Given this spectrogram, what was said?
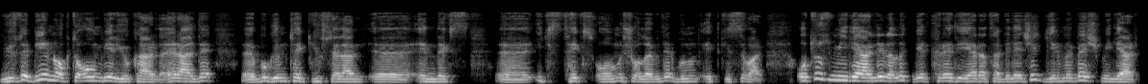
%1.11 yukarıda. Herhalde e, bugün tek yükselen e, endeks e, XTEX olmuş olabilir. Bunun etkisi var. 30 milyar liralık bir kredi yaratabilecek 25 milyar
